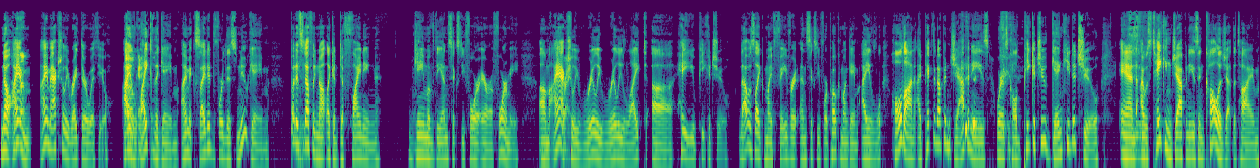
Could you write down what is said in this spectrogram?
No, I I am I am actually right there with you. I Oh, okay. like the game. I'm excited for this new game, but it's Mhm. definitely not like a defining game of the N64 era for me. Um, I actually really really liked uh, Hey You Pikachu. That was like my favorite N64 Pokemon game. I hold on, I picked it up in Japanese where it's called Pikachu Genki Dechu, and I was taking Japanese in college at the time,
